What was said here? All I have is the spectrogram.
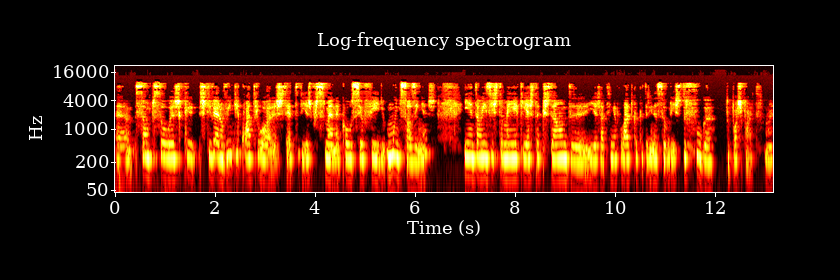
Uh, são pessoas que estiveram 24 horas, 7 dias por semana com o seu filho, muito sozinhas. E então existe também aqui esta questão de, e eu já tinha falado com a Catarina sobre isto, de fuga do pós-parto. É?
